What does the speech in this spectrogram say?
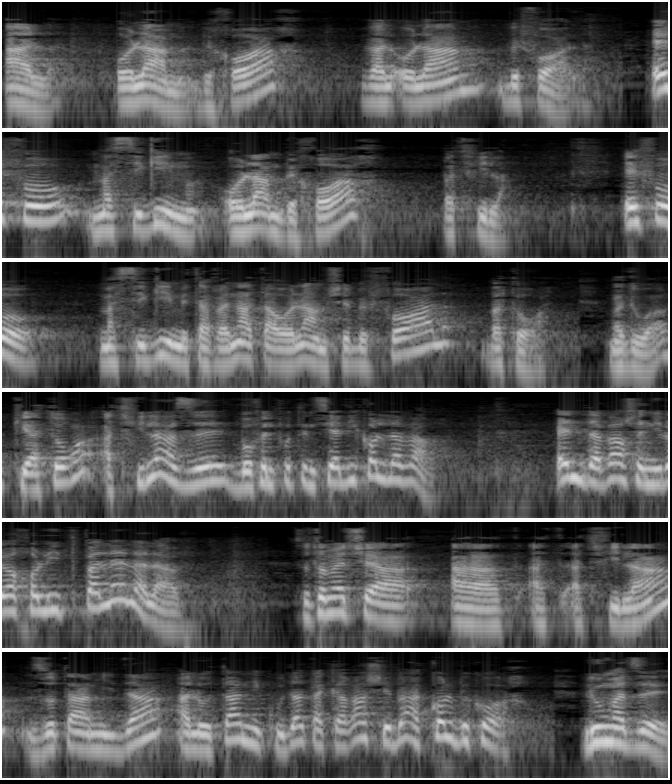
על עולם בכוח ועל עולם בפועל. איפה משיגים עולם בכוח? בתפילה. איפה משיגים את הבנת העולם שבפועל? בתורה. מדוע? כי התורה, התפילה זה באופן פוטנציאלי כל דבר. אין דבר שאני לא יכול להתפלל עליו. זאת אומרת שהתפילה זאת העמידה על אותה נקודת הכרה שבה הכל בכוח. לעומת זה,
